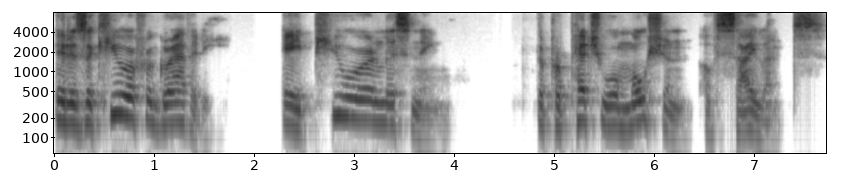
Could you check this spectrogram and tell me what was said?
It is a cure for gravity, a pure listening, the perpetual motion of silence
